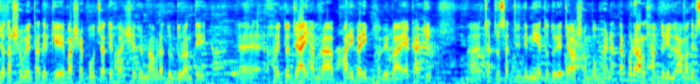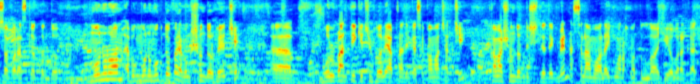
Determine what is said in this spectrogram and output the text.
যথাসময়ে তাদেরকে বাসায় পৌঁছাতে হয়। সেজন্য আমরা দূর দূরান্তে হয়তো যাই, আমরা পারিবারিকভাবে বা একাকী। ছাত্রছাত্রীদের নিয়ে এত দূরে যাওয়া সম্ভব হয় না। তারপরে আলহামদুলিল্লাহ আমাদের সফর আজকে অত্যন্ত মনোরম এবং মনোমুগ্ধকর এবং সুন্দর হয়েছে। ভুলভ্রান্তি কিছু হলে আপনাদের কাছে ক্ষমা চাচ্ছি। ক্ষমা সুন্দর দৃষ্টিতে দেখবেন। আসসালামু আলাইকুম রহমতুল্লাহি ওবরাকাত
